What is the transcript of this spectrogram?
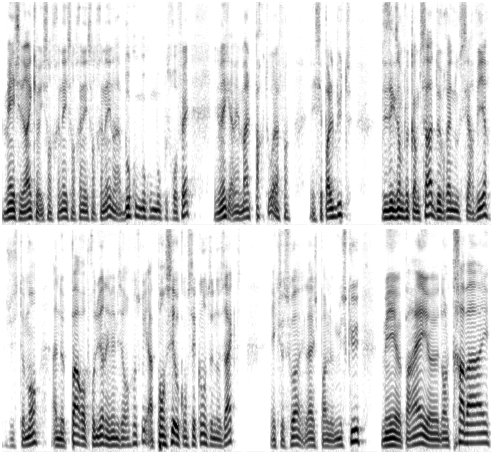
Mais c'est vrai qu'il s'entraînait, il s'entraînait, il s'entraînait, il en a beaucoup, beaucoup, beaucoup trop fait. Et le mec avait mal partout à la fin. Et c'est pas le but. Des exemples comme ça devraient nous servir justement à ne pas reproduire les mêmes erreurs construites, à penser aux conséquences de nos actes, et que ce soit, là je parle de muscu, mais euh, pareil, euh, dans le travail,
